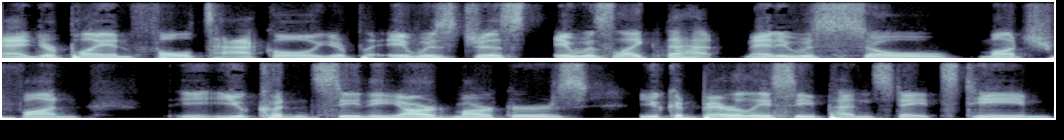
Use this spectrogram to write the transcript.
and you're playing full tackle. You're it was just it was like that, man. It was so much fun. You couldn't see the yard markers. You could barely see Penn State's team.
